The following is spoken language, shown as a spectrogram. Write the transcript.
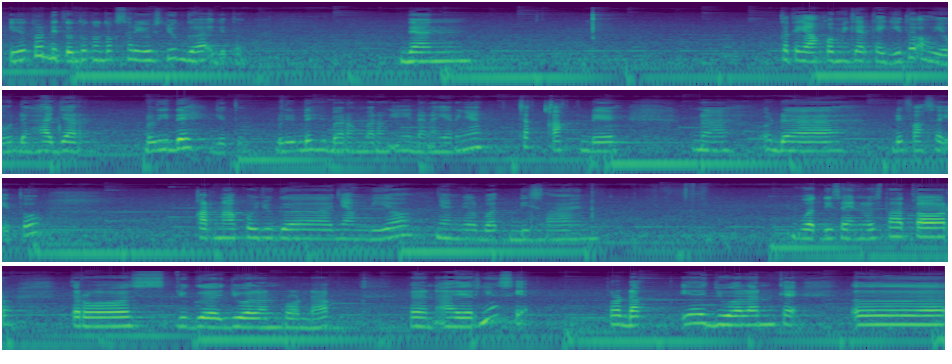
itu tuh dituntut untuk serius juga gitu. Dan ketika aku mikir kayak gitu oh ya udah hajar beli deh gitu beli deh barang-barang ini. Dan akhirnya cekak deh nah udah di fase itu karena aku juga nyambil nyambil buat desain. Buat desain ilustrator terus juga jualan produk. Dan akhirnya sih produk ya jualan kayak eh,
